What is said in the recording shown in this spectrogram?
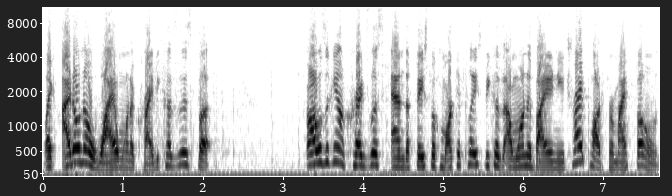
Like, I don't know why I want to cry because of this, but I was looking on Craigslist and the Facebook Marketplace because I want to buy a new tripod for my phone.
